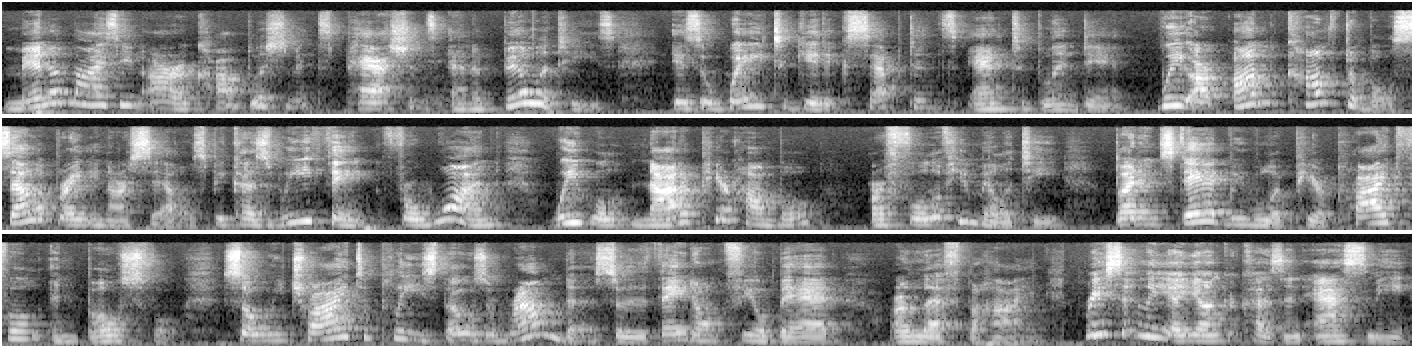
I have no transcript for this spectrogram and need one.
Minimizing our accomplishments, passions, and abilities is a way to get acceptance and to blend in. We are uncomfortable celebrating ourselves because we think, for one, we will not appear humble or full of humility, but instead we will appear prideful and boastful. So we try to please those around us so that they don't feel bad or left behind. Recently, a younger cousin asked me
